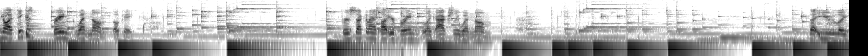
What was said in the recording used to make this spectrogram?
No, I think his brain went numb. Okay. For a second, I thought your brain, like, actually went numb. That you, like.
